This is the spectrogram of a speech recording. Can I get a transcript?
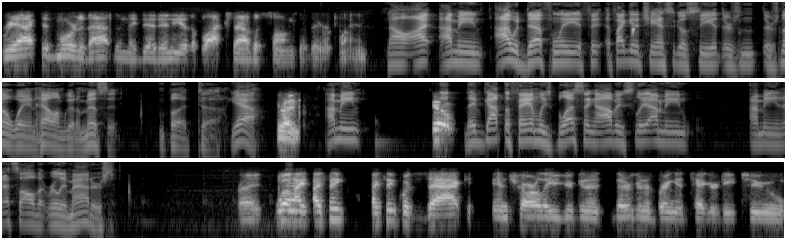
reacted more to that than they did any of the Black Sabbath songs that they were playing. No, I I mean I would definitely if it, if I get a chance to go see it, there's there's no way in hell I'm going to miss it. But uh, yeah, Right. I mean Yeah. they've got the family's blessing. Obviously, I mean, I mean that's all that really matters. Right. Well, I, I think I think with Zakk and Charlie, you're gonna they're gonna bring integrity to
